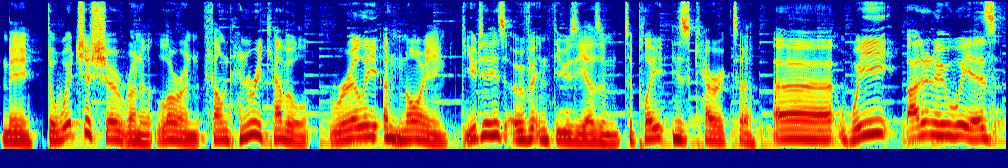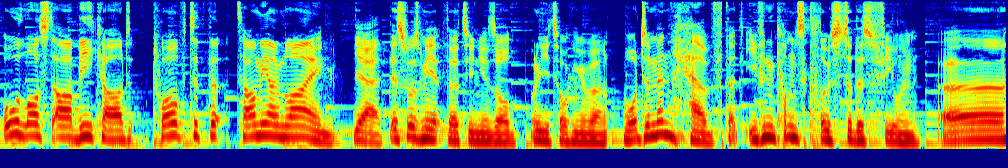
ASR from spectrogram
Me. The Witcher showrunner, Lauren, found Henry Cavill really annoying due to his over enthusiasm to play his character. Uh, we, I don't know who we is, all lost our V card 12 to th- tell me I'm lying. Yeah, this was me at 13 years old. What are you talking about? What do men have that even comes close to this feeling? Uh,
